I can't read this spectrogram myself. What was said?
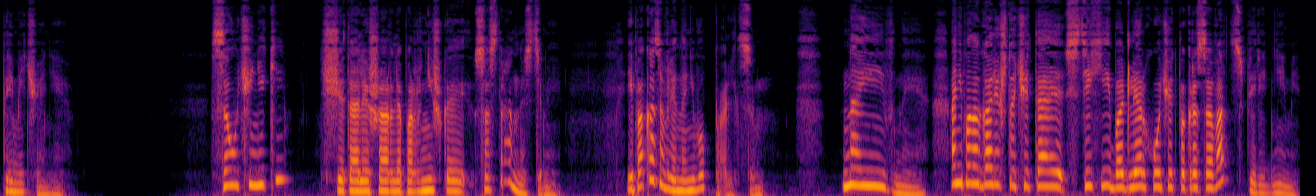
примечания. Соученики считали Шарля парнишкой со странностями и показывали на него пальцем. Наивные. Они полагали, что, читая стихи, Бадлер хочет покрасоваться перед ними.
